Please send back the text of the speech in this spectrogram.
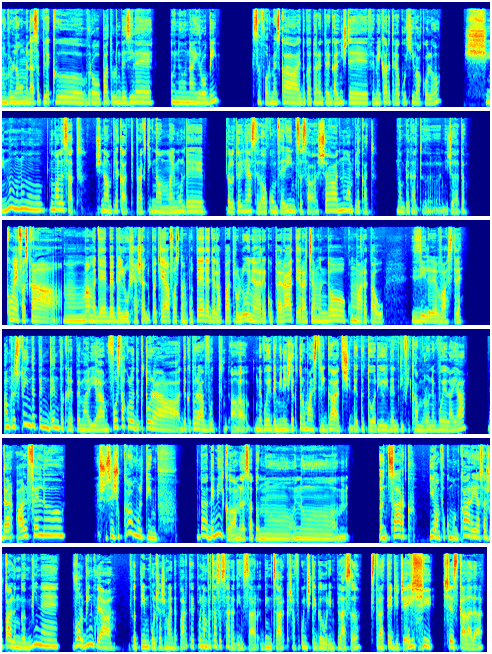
Am vrut la un moment dat să plec uh, vreo patru luni de zile în Nairobi să formez ca educatoare întregal niște femei care trăiau cu HIV acolo și nu, nu, nu m-a lăsat și n-am plecat. Practic n-am mai mult de călătorii din astea la o conferință sau așa, nu am plecat. Nu am plecat uh, niciodată. Cum ai fost ca mamă de bebeluș, așa, după ce a fost în putere, de la patru luni, a recuperat, erați amândouă, cum arătau zilele voastre? Am crescut independentă, cred, pe Maria. Am fost acolo de câte ori a, de câte ori a avut a, nevoie de mine și de câte ori m-a strigat și de câte ori eu identificam vreo nevoie la ea. Dar altfel, uh, nu știu, se juca mult timp. Da, de mică am lăsat-o în, în, în țarc. Eu am făcut mâncare, ea s-a jucat lângă mine, vorbim cu ea tot timpul și așa mai departe, până am învățat să sară din, sar, din țarc și a făcut niște găuri în plasă, strategice și, și escalada.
